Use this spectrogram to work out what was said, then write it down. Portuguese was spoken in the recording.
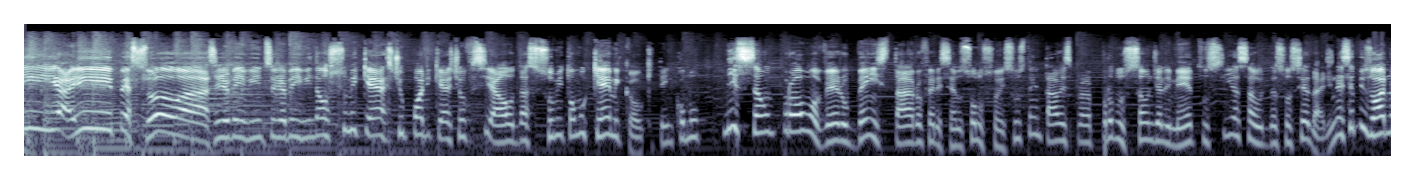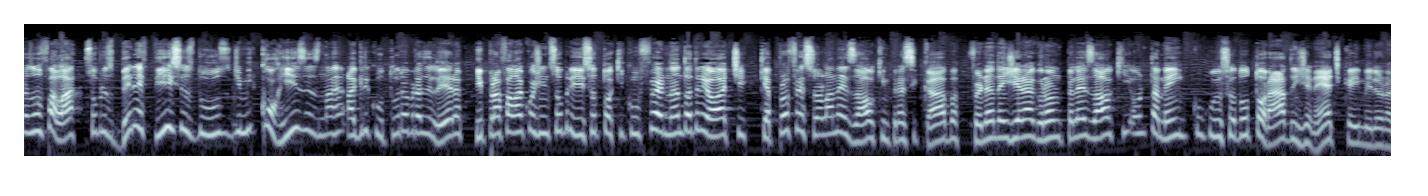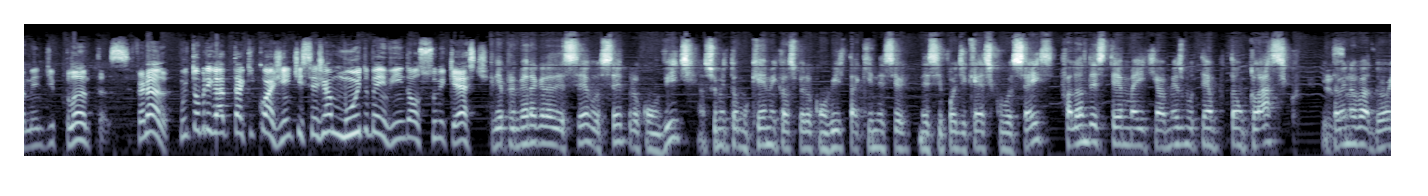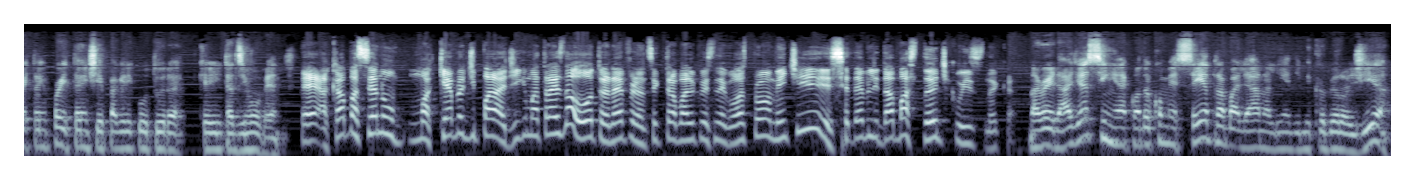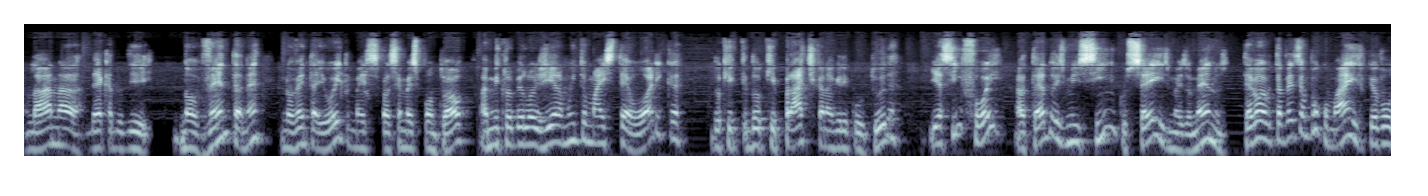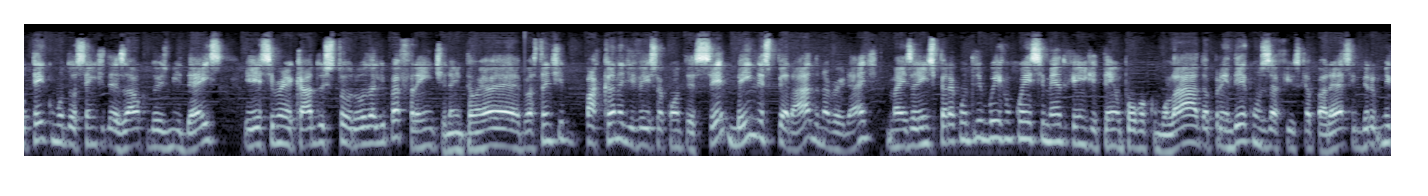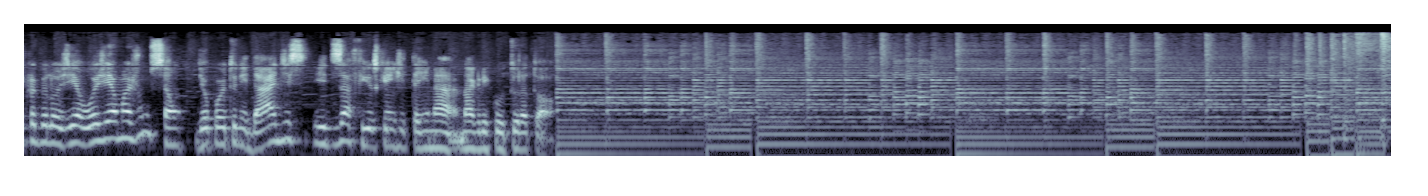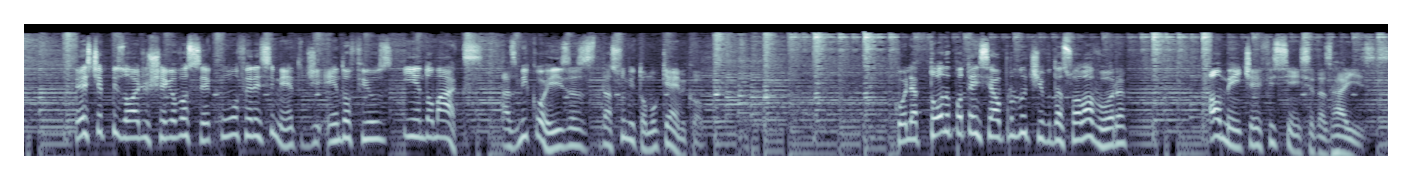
E aí, pessoas! Seja bem-vindo, seja bem-vindo ao Sumicast, o podcast oficial da Sumitomo Chemical, que tem como missão promover o bem-estar, oferecendo soluções sustentáveis para a produção de alimentos e a saúde da sociedade. Nesse episódio, nós vamos falar sobre os benefícios do uso de micorrizas na agricultura brasileira. E para falar com a gente sobre isso, eu tô aqui com o Fernando Adriotti, que é professor lá na Exalc, em Piracicaba. Fernando é engenheiro agrônomo pela Exalc, onde também concluiu seu doutorado em genética e melhoramento de plantas. Fernando, muito obrigado por estar aqui com a gente e seja muito bem-vindo ao Sumicast. Queria primeiro agradecer a você pelo convite, a Sumitomo Chemicals pelo convite de estar aqui nesse, nesse podcast com vocês, falando desse tema aí que é ao mesmo tempo tão clássico e tão inovador, tão importante para a agricultura que a gente está desenvolvendo. É, acaba sendo uma quebra de paradigma atrás da outra, né, Fernando? Você que trabalha com esse negócio, provavelmente você deve lidar bastante com isso, né, cara? Na verdade, é assim, é quando eu comecei a trabalhar na linha de microbiologia, lá na década de 90, né? 98, mas para ser mais pontual, a microbiologia era muito mais teórica do que, do que prática na agricultura. E assim foi, até 2005, 2006, mais ou menos. Talvez um pouco mais, porque eu voltei como docente de Exalco em 2010 e esse mercado estourou dali para frente, né? Então é bastante bacana de ver isso acontecer, bem inesperado, na verdade, mas a gente espera contribuir com o conhecimento que a gente tem um pouco acumulado, aprender com os desafios que aparecem. Microbiologia hoje é uma junção de oportunidades e desafios que a gente tem na, na agricultura atual. Este episódio chega a você com um oferecimento de Endofills e Endomax, as micorrizas da Sumitomo Chemical. Colha todo o potencial produtivo da sua lavoura, aumente a eficiência das raízes.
